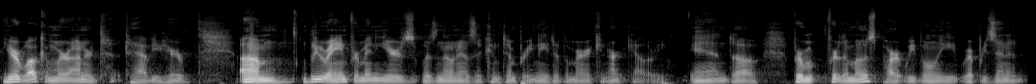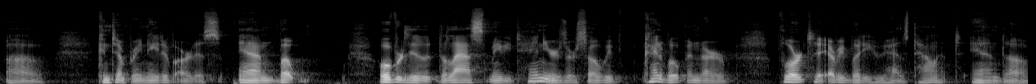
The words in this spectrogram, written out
You're welcome. We're honored to, to have you here. Um, Blue Rain, for many years, was known as a contemporary Native American art gallery. And uh, for, for the most part, we've only represented uh, contemporary Native artists. And But over the, the last maybe 10 years or so, we've kind of opened our floor to everybody who has talent. And uh,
